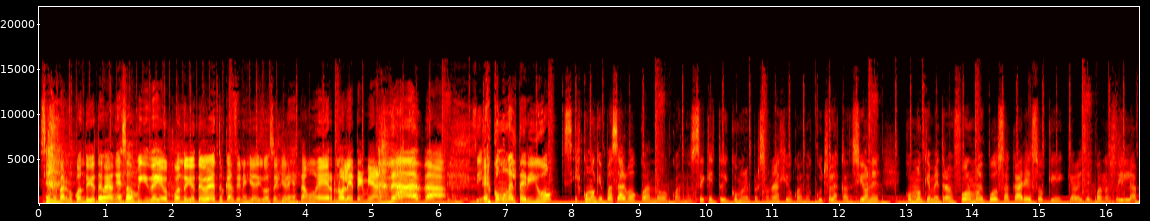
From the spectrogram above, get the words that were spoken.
Sin embargo, cuando yo te veo en esos videos, cuando yo te veo en tus canciones, yo digo, señores, esta mujer no le teme a nada. Sí, es como un alter ego. Sí, es como que pasa algo cuando, cuando sé que estoy como en el personaje o cuando escucho las canciones, como que me transformo y puedo sacar eso que, que a veces cuando soy la,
